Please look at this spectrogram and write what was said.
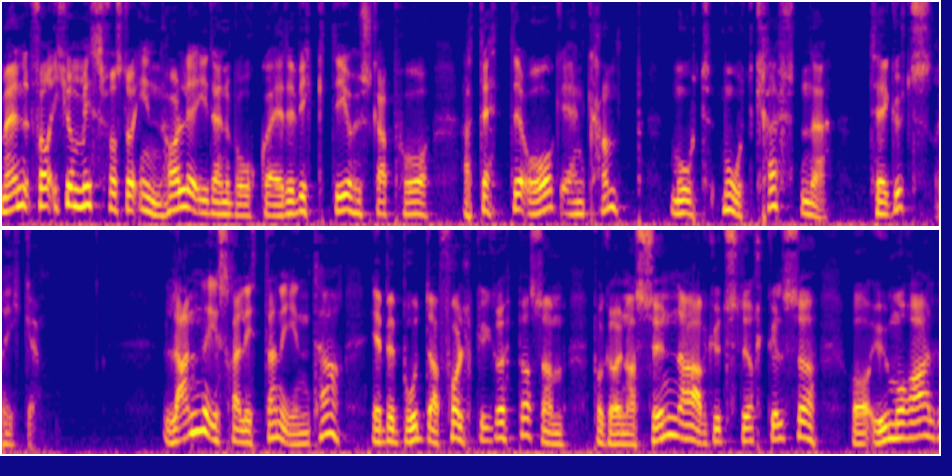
Men for ikke å misforstå innholdet i denne boka er det viktig å huske på at dette òg er en kamp mot motkreftene til Guds rike. Landet israelittene inntar, er bebodd av folkegrupper som på grunn av synd, avgudsdyrkelse og umoral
